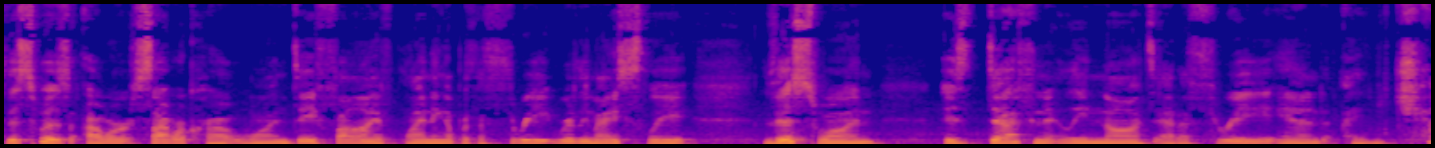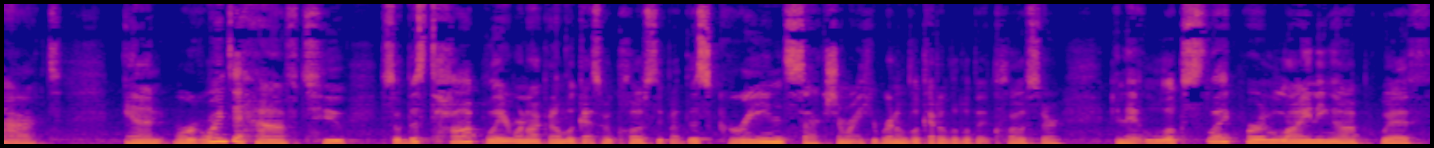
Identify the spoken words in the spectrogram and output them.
this was our sauerkraut one, day five, lining up with a three really nicely. This one is definitely not at a three and I checked and we're going to have to, so this top layer we're not going to look at so closely, but this green section right here we're going to look at a little bit closer. And it looks like we're lining up with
